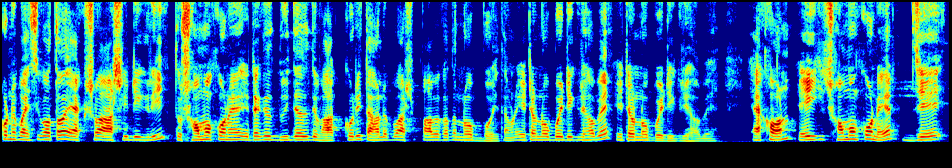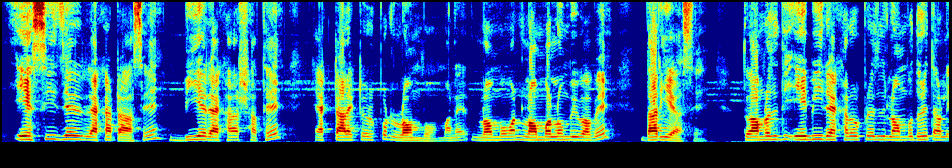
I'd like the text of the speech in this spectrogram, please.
কোণে পাইছি কত? একশো আশি ডিগ্রি। তো সমকোণে এটাকে দুই দিয়ে যদি ভাগ করি, তাহলে পাবে কত? নব্বই। তার মানে এটা নব্বই ডিগ্রি হবে, এটাও নব্বই ডিগ্রি হবে। এখন এই সমকোণের যে এসি যে রেখাটা আছে বি এ রেখার সাথে একটা আরেকটার উপর লম্ব মানে লম্ব মানে লম্বালম্বিভাবে দাঁড়িয়ে আছে। তো আমরা যদি এ বি রেখার উপরে যদি লম্ব ধরি, তাহলে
